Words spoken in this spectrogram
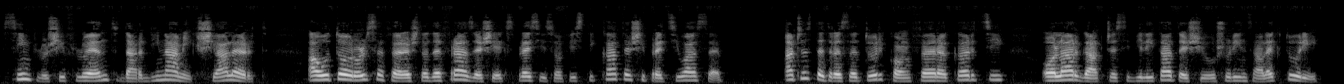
simplu și fluent, dar dinamic și alert. Autorul se ferește de fraze și expresii sofisticate și prețioase. Aceste trăsături conferă cărții o largă accesibilitate și ușurința lecturii.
